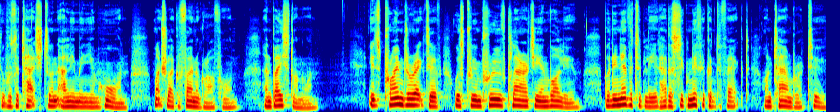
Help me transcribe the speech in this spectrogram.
that was attached to an aluminium horn, much like a phonograph horn, and based on one. Its prime directive was to improve clarity and volume, but inevitably it had a significant effect on timbre too.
